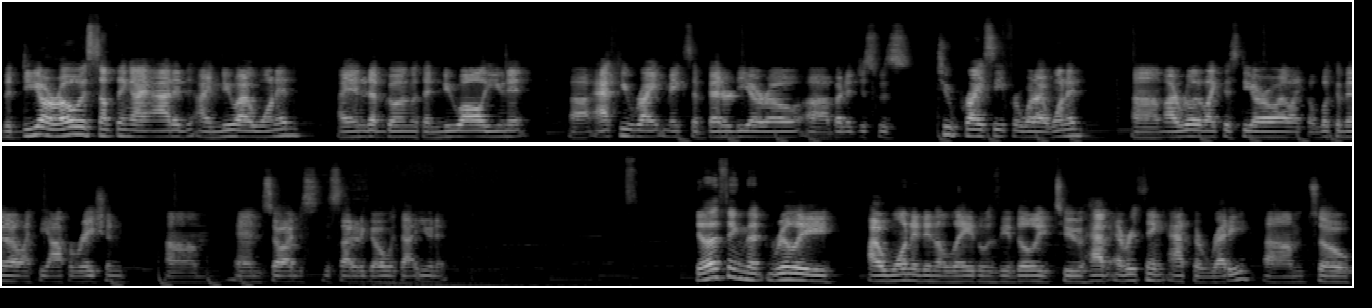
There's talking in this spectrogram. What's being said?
the DRO is something I added, I knew I wanted. I ended up going with a Newall unit. Uh, Acu-Rite makes a better DRO, uh, but it just was too pricey for what I wanted. Um, I really like this DRO. I like the look of it. I like the operation. Um, and so I just decided to go with that unit. The other thing that really I wanted in a lathe was the ability to have everything at the ready. Um, so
